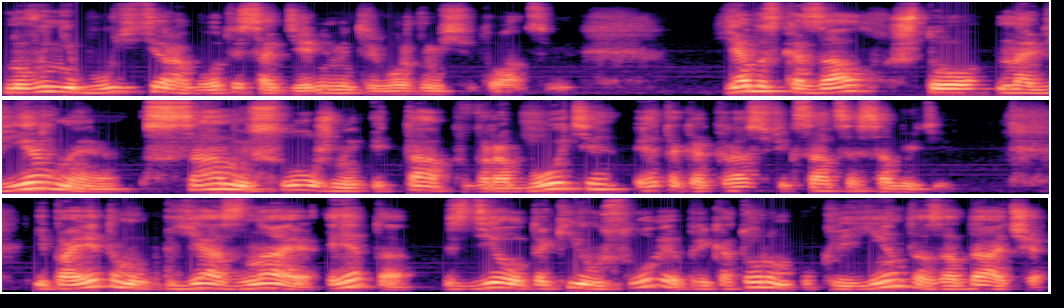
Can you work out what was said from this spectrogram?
но вы не будете работать с отдельными тревожными ситуациями. Я бы сказал, что, наверное, самый сложный этап в работе – это как раз фиксация событий. И поэтому я, зная это, сделал такие условия, при котором у клиента задача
